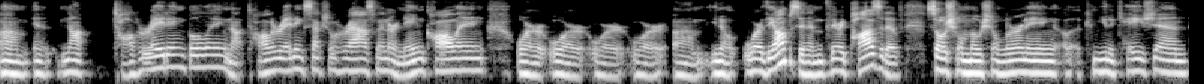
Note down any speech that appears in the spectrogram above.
um, and not tolerating bullying, not tolerating sexual harassment or name calling, or or or or um, you know, or the opposite, and very positive social emotional learning, uh, communication,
